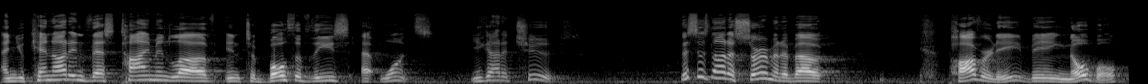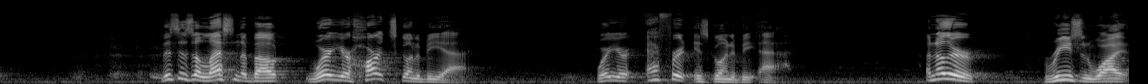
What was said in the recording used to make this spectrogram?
and you cannot invest time and love into both of these at once. You got to choose. This is not a sermon about poverty being noble. This is a lesson about where your heart's going to be at, where your effort is going to be at. Another reason why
